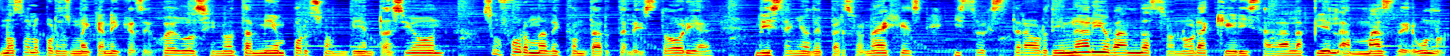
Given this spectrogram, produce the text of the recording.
No solo por sus mecánicas de juego, sino también por su ambientación, su forma de contarte la historia, diseño de personajes y su extraordinaria banda sonora que erizará la piel a más de uno.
